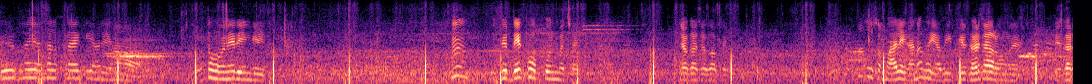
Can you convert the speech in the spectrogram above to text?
फिर भाई ऐसा लगता है कि अरे हाँ वो तो होने देंगे। इसको फिर देखो कौन बचा है। जगह जगह पे। हाँ वो संभालेगा ना भाई, अभी फिर घर जा रहा हूँ मैं। फिर घर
